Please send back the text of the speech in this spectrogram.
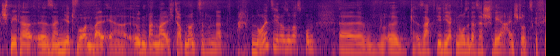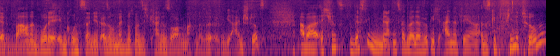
später äh, saniert worden, weil er irgendwann mal, ich glaube 1998 oder sowas rum, äh, äh, sagt die Diagnose, dass er schwer einsturzgefährdet war und dann wurde er eben grundsaniert. Also im Moment muss man sich keine Sorgen machen, dass er irgendwie einstürzt. Aber ich finde es deswegen bemerkenswert, weil er wirklich eine der, also es gibt viele Türme,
